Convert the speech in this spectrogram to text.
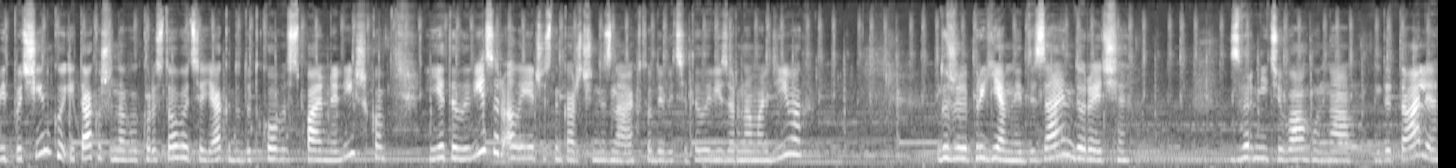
відпочинку, і також вона використовується як додаткове спальне ліжко. Є телевізор, але я, чесно кажучи, не знаю, хто дивиться телевізор на Мальдівах. Дуже приємний дизайн, до речі. Зверніть увагу на деталі.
